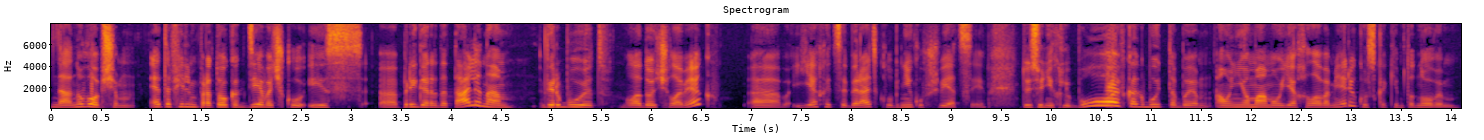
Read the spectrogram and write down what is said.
Да, ну, в общем, это фильм про то, как девочку из э, пригорода Таллина вербует молодой человек, э, ехать собирать клубнику в Швеции. То есть у них любовь как будто бы, а у нее мама уехала в Америку с каким-то новым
